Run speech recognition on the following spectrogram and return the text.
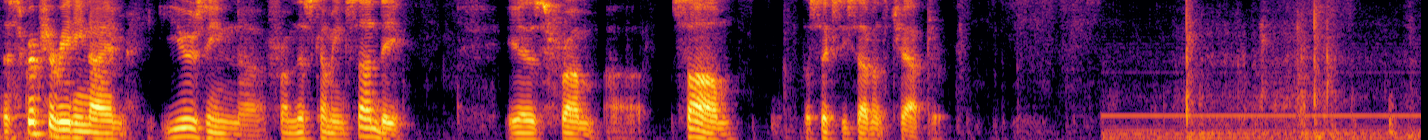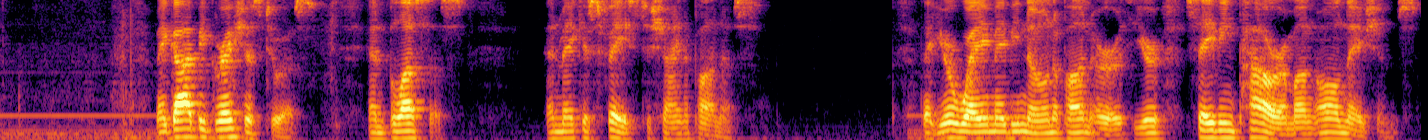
The scripture reading I'm using uh, from this coming Sunday is from uh, Psalm, the 67th chapter. May God be gracious to us and bless us and make his face to shine upon us that your way may be known upon earth, your saving power among all nations.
